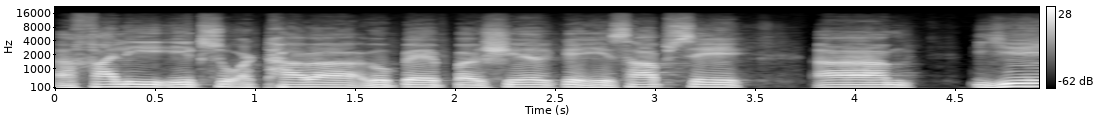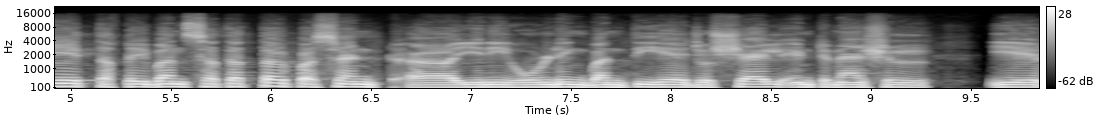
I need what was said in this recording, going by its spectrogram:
खाली एक सौ अट्ठारह रुपये पर शेयर के हिसाब से ये तकरीबन 77 परसेंट यानी होल्डिंग बनती है, जो शेल इंटरनेशनल ये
